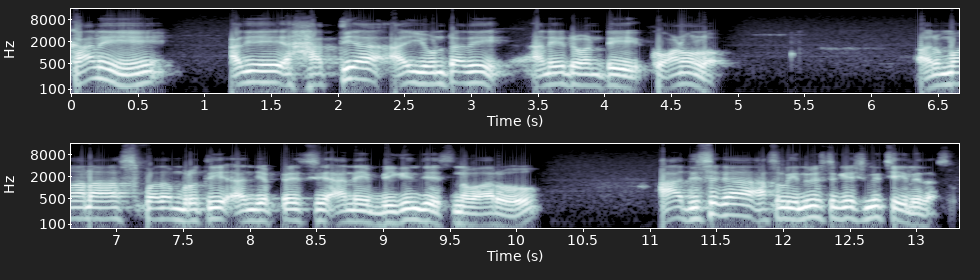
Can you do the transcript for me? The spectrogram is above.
కానీ అది హత్య అయి ఉంటుంది అనేటువంటి కోణంలో అనుమానాస్పద మృతి అని చెప్పేసి అని బిగిన్ చేసిన వారు ఆ దిశగా అసలు ఇన్వెస్టిగేషన్ చేయలేదు అసలు.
